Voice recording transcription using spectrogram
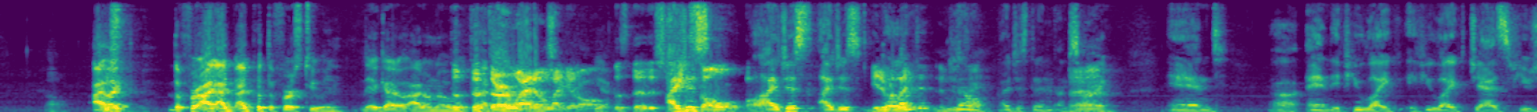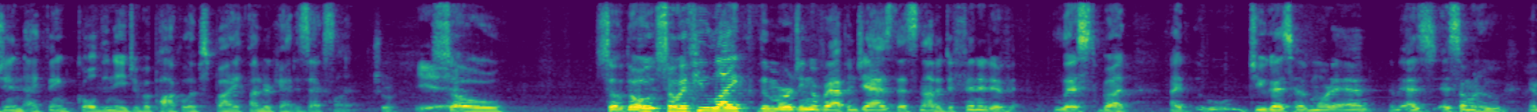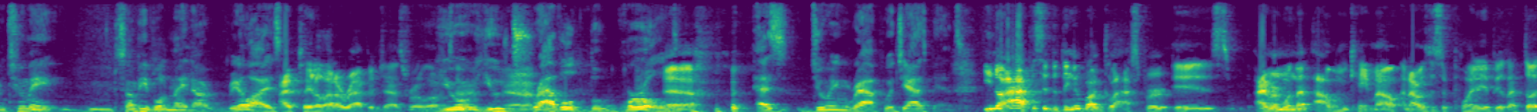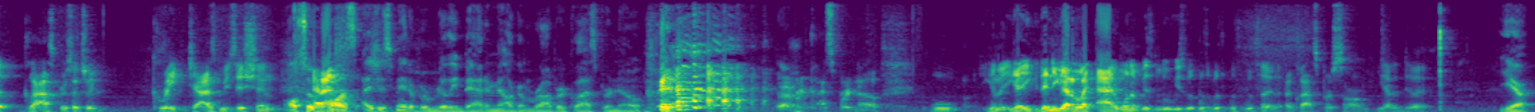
Oh, I like the first. I I I'd put the first two in. They got. I don't know. The, the third one I don't like at all. Yeah. The, the, the street I just, soul. oh. I just, I just. You never go- liked it? No, I just didn't. I'm sorry. And uh, and if you like, if you like jazz fusion, I think Golden Age of Apocalypse by Thundercat is excellent. Sure. yeah. So, so those. So if you like the merging of rap and jazz, that's not a definitive list, but. I, do you guys have more to add? As as someone who Mtume, some people might not realize I played a lot of rap and jazz for a long you time. you yeah. traveled the world Yeah. as doing rap with jazz bands. You know, I have to say the thing about Glasper is I remember when that album came out and I was disappointed because I thought Glasper was such a great jazz musician. Also, And I- pause. I, just made up a really bad amalgam. Robert Glasper, no. Robert Glasper, no. Well, you know, you then you got to like add one of his movies with with, with, with a, a Glasper song. You got to do it. Yeah.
